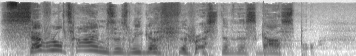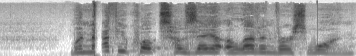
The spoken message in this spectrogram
several times as we go through the rest of this gospel. When Matthew quotes Hosea 11, verse 1,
